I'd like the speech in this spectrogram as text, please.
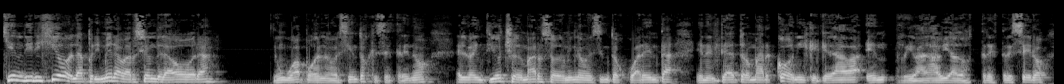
Quien dirigió la primera versión de la obra un guapo del 900 que se estrenó el 28 de marzo de 1940 en el Teatro Marconi, que quedaba en Rivadavia 2330,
